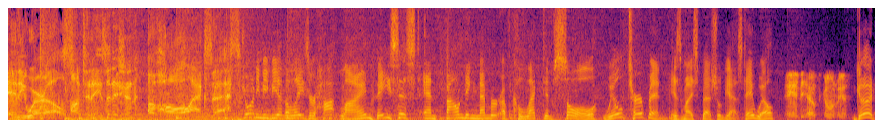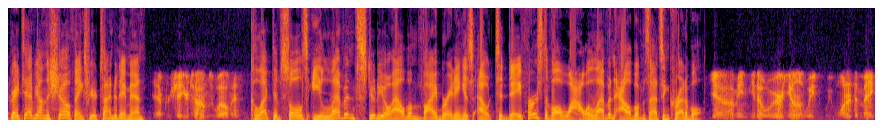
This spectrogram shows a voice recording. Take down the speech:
anywhere else on today's edition of Hall Access. Joining me via the Lazer Hotline, bassist and founding member of Collective Soul, Will Turpin is my special guest. Hey, Will. Andy, how's it going, man? Good. Great to have you on the show. Thanks for your time today, man. Yeah, appreciate your time as well, man. Collective Soul's 11th studio album, Vibrating, is out today. First of all, wow, 11 albums. That's incredible. Yeah, I mean, you know, when we were young, we we wanted to make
